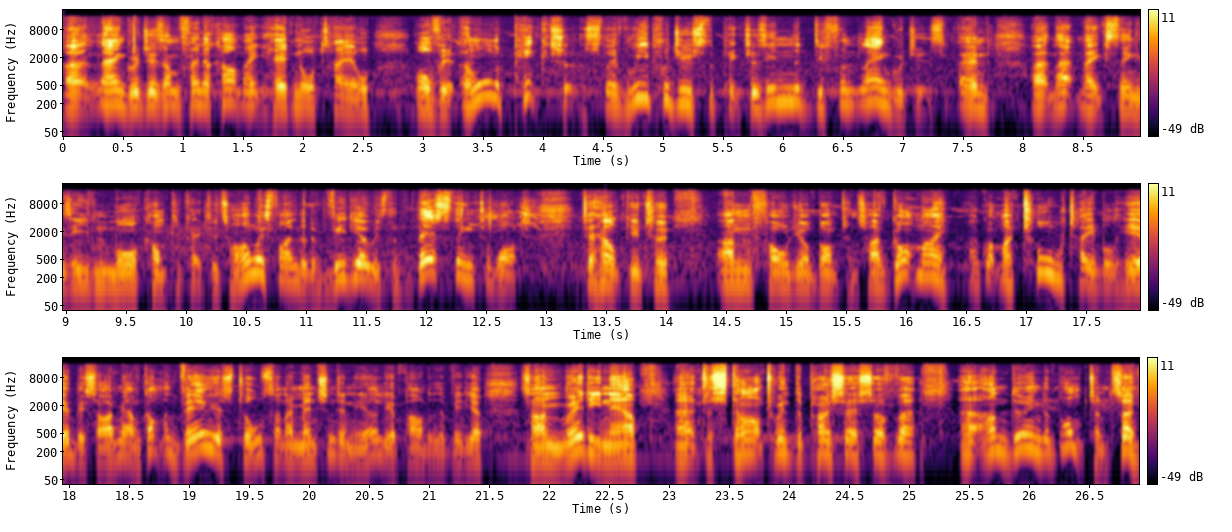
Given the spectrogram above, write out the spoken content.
uh, languages. I'm afraid I can't make head nor tail of it. And all the pictures, they've reproduced the pictures in the different languages, and uh, that makes things even more complicated. So I always find that a video is the best thing to watch to help you to unfold your Brompton. So I've got my I've got my tool table here beside me. I've got my various tools that I mentioned in the earlier part of the video. So I'm ready now uh, to start with the process of uh, uh, undoing the Brompton. So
